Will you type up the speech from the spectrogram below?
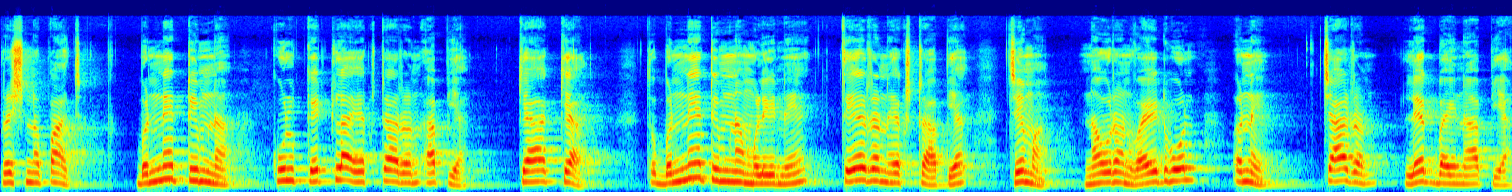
પ્રશ્ન પાંચ, બંને ટીમના કુલ કેટલા એક્સ્ટ્રા રન આપ્યા? ક્યાં ક્યાં? તો બંને ટીમના મળીને તેર રન એક્સ્ટ્રા આપ્યા, જેમાં નવ રન વાઇડ બોલ અને ચાર રન લેગ બાયના આપ્યા.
